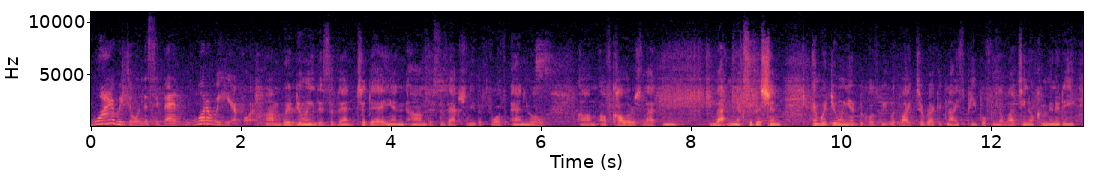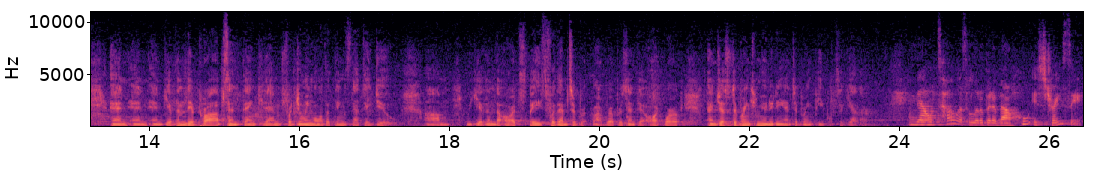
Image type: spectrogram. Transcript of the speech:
why are we doing this event? What are we here for? Um, we're doing this event today, and um, this is actually the fourth annual um, Of Colors Latin, Latin exhibition. And we're doing it because we would like to recognize people from the Latino community and, and, and give them their props and thank them for doing all the things that they do. Um, we give them the art space for them to uh, represent their artwork and just to bring community and to bring people together. Now, tell us a little bit about who is Tracy.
